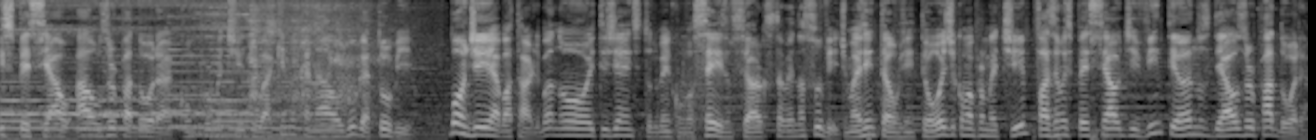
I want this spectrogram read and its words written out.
Especial A Usurpadora, comprometido aqui no canal GugaTube. Bom dia, boa tarde, boa noite, gente, tudo bem com vocês? Não sei a hora que você está vendo nosso vídeo, mas então, gente, hoje, como eu prometi, fazer um especial de 20 anos de A Usurpadora.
